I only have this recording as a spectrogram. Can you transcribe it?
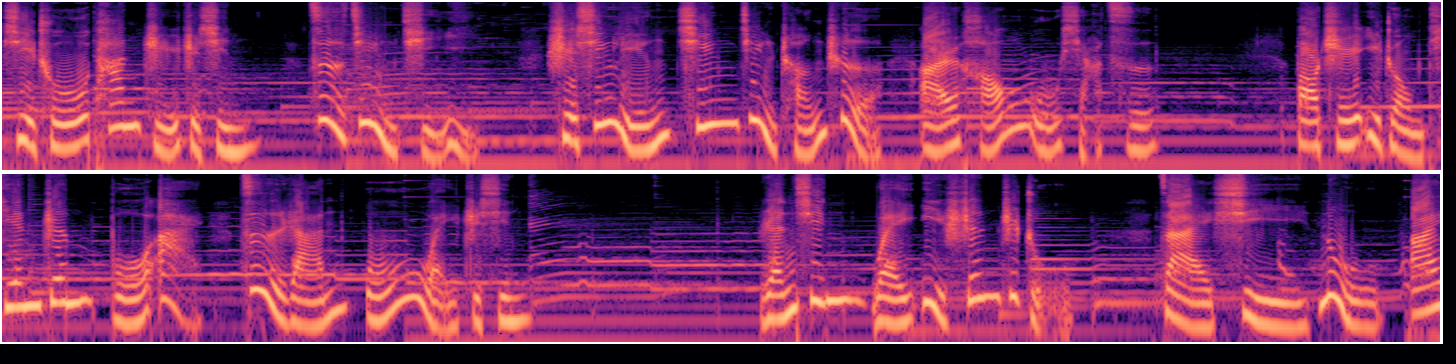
洗除贪执之心。自净其意，使心灵清净澄澈而毫无瑕疵，保持一种天真博爱、自然无为之心。人心为一身之主，在喜怒哀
